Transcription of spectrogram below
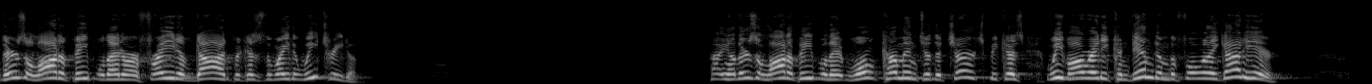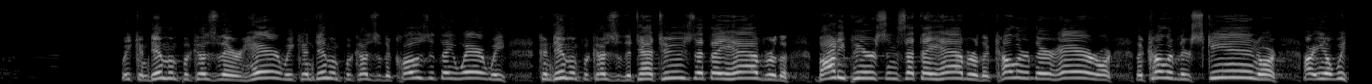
There's a lot of people that are afraid of God because of the way that we treat them. You know, there's a lot of people that won't come into the church because we've already condemned them before they got here. We condemn them because of their hair. We condemn them because of the clothes that they wear. We condemn them because of the tattoos that they have, or the body piercings that they have, or the color of their hair, or the color of their skin, or, or you know, we,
